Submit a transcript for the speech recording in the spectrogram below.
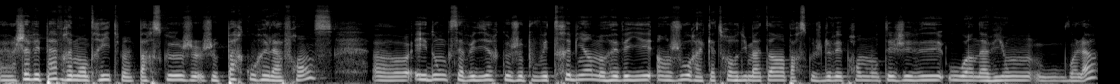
Euh, j'avais pas vraiment de rythme parce que je, parcourais la France euh, et donc ça veut dire que je pouvais très bien me réveiller un jour à 4 heures du matin parce que je devais prendre mon TGV ou un avion ou voilà.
